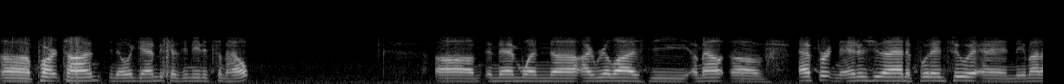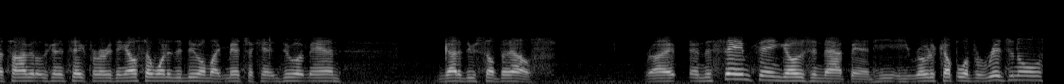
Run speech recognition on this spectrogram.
uh, part time, you know, again because he needed some help. Um, and then when uh, I realized the amount of effort and energy that I had to put into it, and the amount of time that it was going to take from everything else I wanted to do, I'm like, Mitch, I can't do it, man. You got to do something else, right? And the same thing goes in that band. He he wrote a couple of originals,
